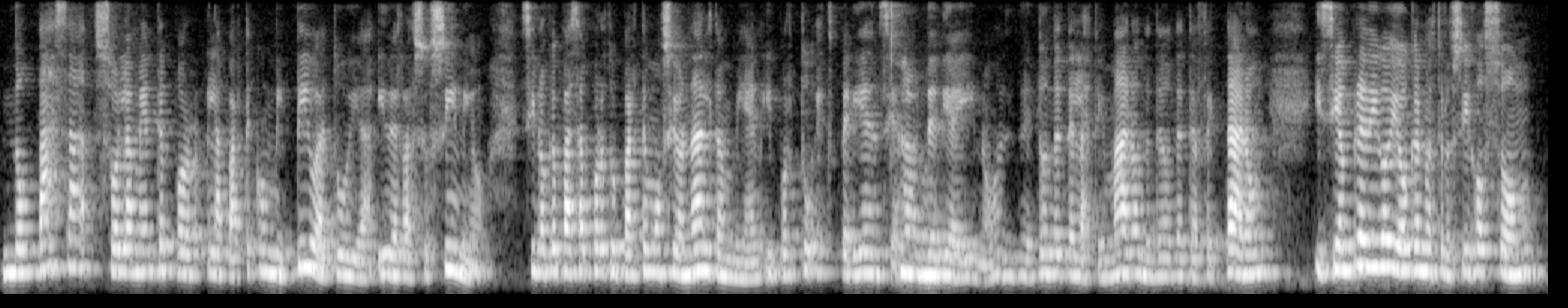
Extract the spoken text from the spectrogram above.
no pasa solamente por la parte cognitiva tuya y de raciocinio, sino que pasa por tu parte emocional también y por tu experiencia desde ahí, ¿no? Desde dónde te lastimaron, desde dónde te afectaron. Y siempre digo yo que nuestros hijos son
